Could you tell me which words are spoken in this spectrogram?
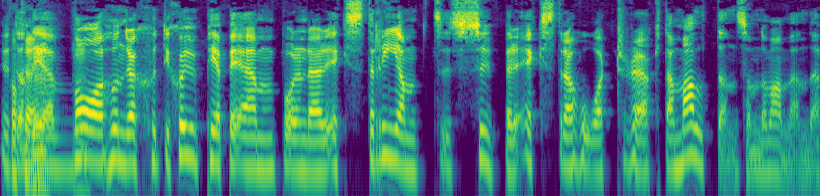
Utan okay. det mm. var 177 ppm på den där extremt super extra hårt rökta malten som de använde.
